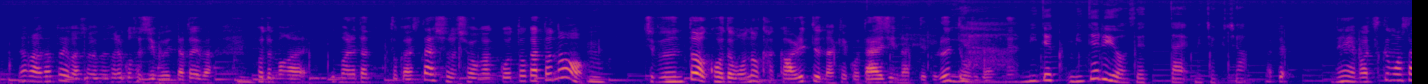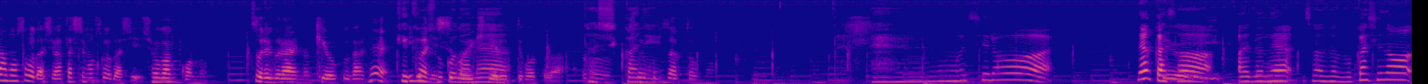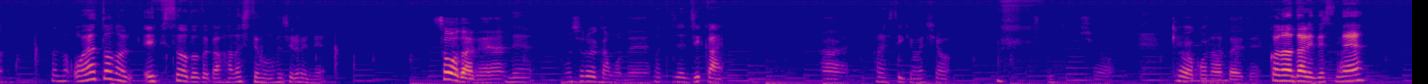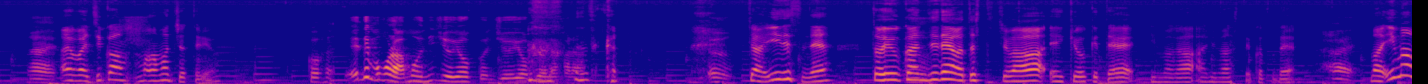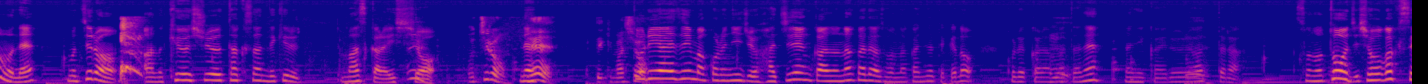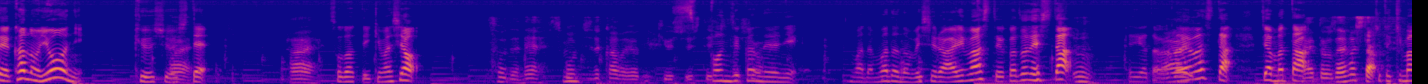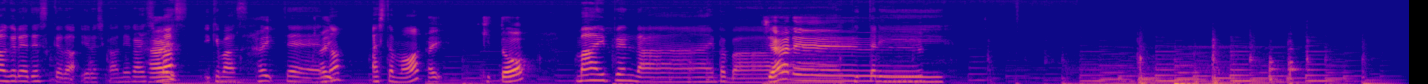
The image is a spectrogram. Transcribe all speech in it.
うん、だから例えばそういうそれこそ自分例えばうん。子供が生まれたとかしたらその小学校とかとのうん。自分と子供の関わりっていうのは結構大事になってくるってことだよねー見て見てるよ絶対めちゃくちゃだってねえ松雲さんもそうだし私もそうだし小学校のそれぐらいの記憶がね、結今にすごい生きてるってことは、うん確かにそういうことだと思う、へえ面白い。なんかさあれだね、そうそう昔のその親とのエピソードとか話しても面白いね。うんそうだね。ね。面白いかもね。またじゃあ次回。はい。話していきましょう。していきましょう。今日はこの辺りで。この辺りですねはい。あやばい時間もう余っちゃってるよ。5分。えでもほらもう24分14秒だから。う んそっか。じゃあいいですね。という感じで私たちは影響を受けて今がありますということで。はい。まあ今もねもちろんあの吸収たくさんできるますから一生、もちろん。ね。ね。やっていきましょう。とりあえず今この28年間の中ではそんな感じだったけどこれからまたね、何かいろいろあったら、その当時小学生かのように吸収してはい育っていきましょう、そうだねスポンジかのように吸収していきスポンましょうジかのようにまだまだ伸びしろありますということでした、うんありがとうございました。じゃあまた、ちょありがとうございましたっ。と気まぐれですけど、よろしくお願いします。い、きます。はい。せーの。は明日も、はい。きっと、マイペンライン、バイバイ。じゃあねーぴったり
